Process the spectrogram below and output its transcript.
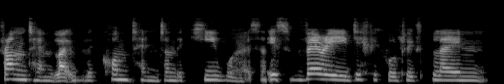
front end, like the content and the keywords. and It's very difficult to explain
